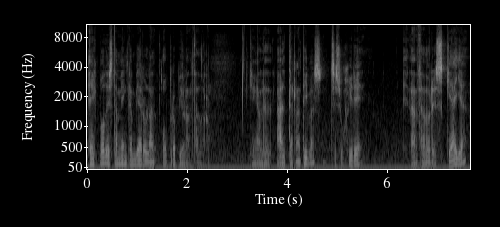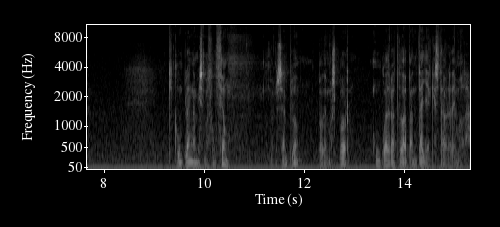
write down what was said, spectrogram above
E podes tamén cambiar o, o propio lanzador que en alternativas se sugire lanzadores que haya que cumplan a mesma función. Por exemplo, podemos por un cuadro a toda a pantalla que está ahora de moda.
